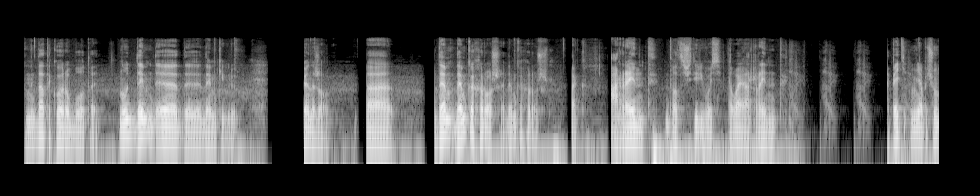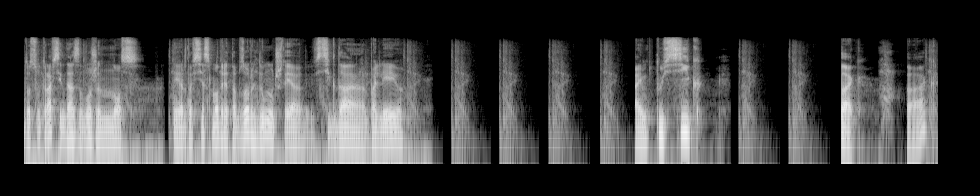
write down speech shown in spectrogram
Иногда такое работает. Ну, дем, э, демки, говорю. Что я нажал? А, дем, демка хорошая, демка хорошая. Так, Арент 24.8. Давай Арент. Опять у меня почему-то с утра всегда заложен нос. Наверное, все смотрят обзор и думают, что я всегда болею. I'm too sick. Так. Так.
